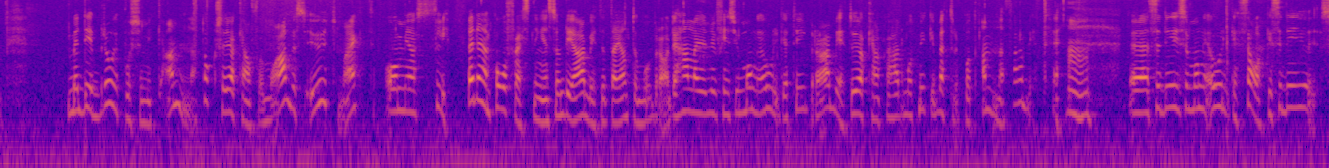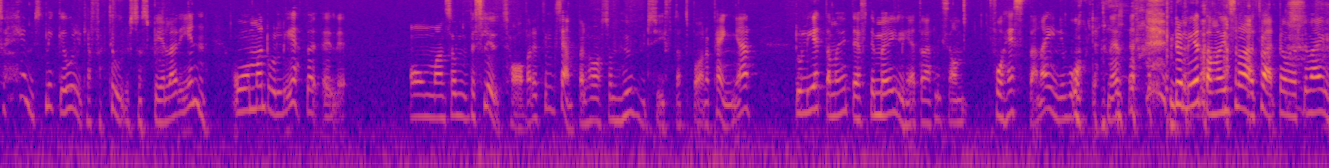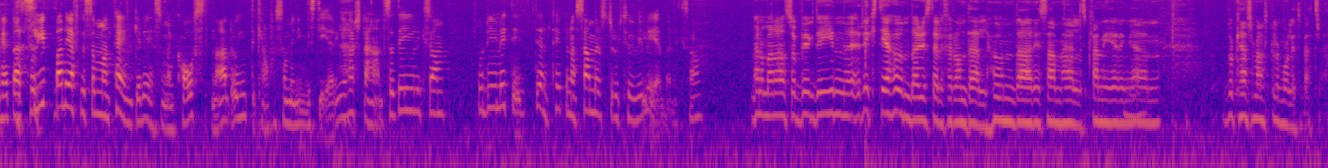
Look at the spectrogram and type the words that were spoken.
men det beror ju på så mycket annat också. Jag kanske mår alldeles utmärkt om jag slipper den påfrestningen som det arbetet där jag inte mår bra. Det, handlar, det finns ju många olika typer av arbete och jag kanske hade mått mycket bättre på ett annat arbete. Mm. Eh, Så det är så många olika saker, så det är ju så hemskt mycket olika faktorer som spelar in. Och om man då letar, eller om man som beslutshavare till exempel har som huvudsyfte att spara pengar, då letar man ju inte efter möjligheter att liksom få hästarna in i vården. Eller, då letar man ju snarare tvärtom efter möjligheter att slippa det eftersom man tänker det som en kostnad och inte kanske som en investering i första hand. Så det är ju liksom, och det är lite den typen av samhällsstruktur vi lever liksom. Men om man alltså byggde in riktiga hundar istället för rondellhundar i samhällsplaneringen, då kanske man skulle må lite bättre?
